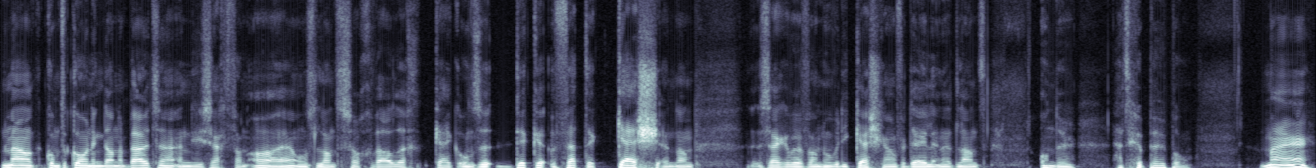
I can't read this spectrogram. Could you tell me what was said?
Normaal komt de koning dan naar buiten en die zegt van... Oh, hè, ons land is zo geweldig. Kijk, onze dikke, vette cash. En dan zeggen we van hoe we die cash gaan verdelen in het land onder het gepeupel. Maar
